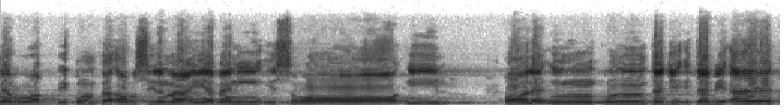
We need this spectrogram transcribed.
من ربكم فأرسل معي بني إسرائيل. قال إن كنت جئت بآية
